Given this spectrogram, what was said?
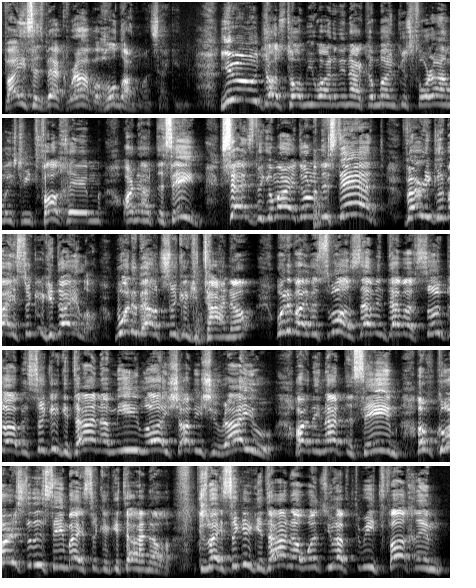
Abayi says back, Rabba, hold on one second. You just told me why do they not combine? Because four Amos feet Fachim are not the same. Says the Gemara, I don't understand. Very good by Sukkah Kedayla. What about Sukkah Kitana? What if I have a small seven Tevach Sukkah, but Sukkah Kitana, Mi Loi Shavi Shurayu? Are they not the same? Of course they're the same by Sukkah Kitana. Because by Sukkah Kitana, once you have three Tfachim,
